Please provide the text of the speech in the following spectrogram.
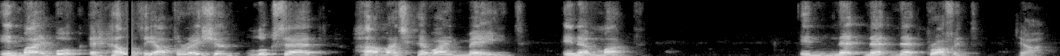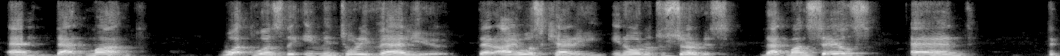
in my book, a healthy operation looks at how much have I made in a month in net, net, net profit. Yeah. And that month, what was the inventory value that I was carrying in order to service that month's sales and the,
